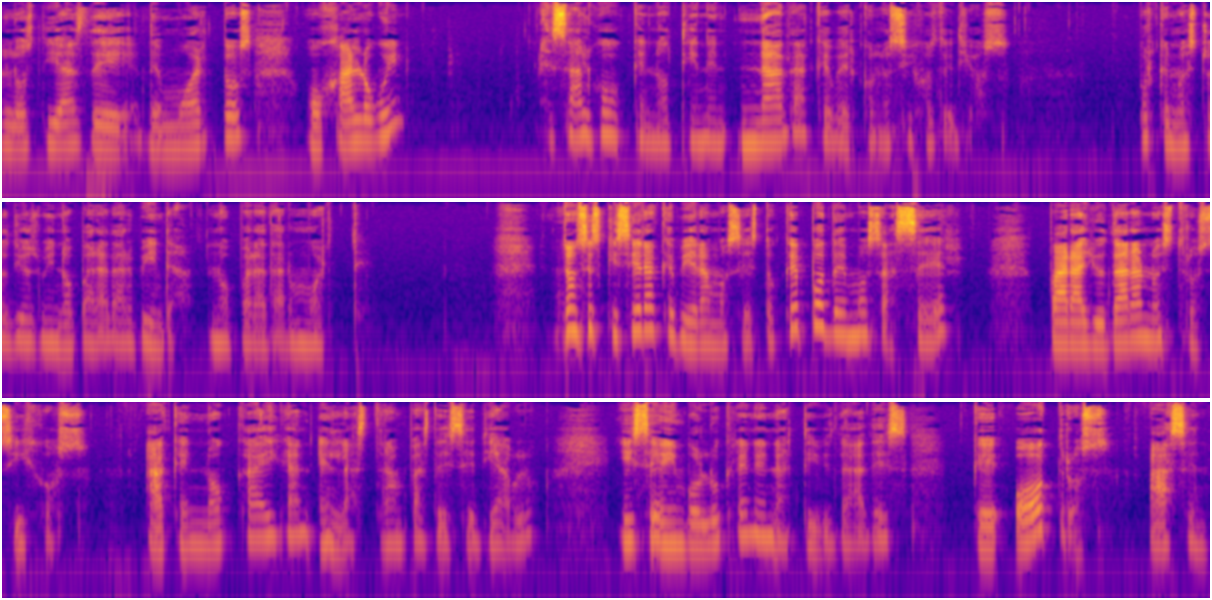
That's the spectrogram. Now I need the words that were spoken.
los días de, de muertos o Halloween, es algo que no tiene nada que ver con los hijos de Dios. Porque nuestro Dios vino para dar vida, no para dar muerte. Entonces quisiera que viéramos esto. ¿Qué podemos hacer para ayudar a nuestros hijos a que no caigan en las trampas de ese diablo y se involucren en actividades que otros hacen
